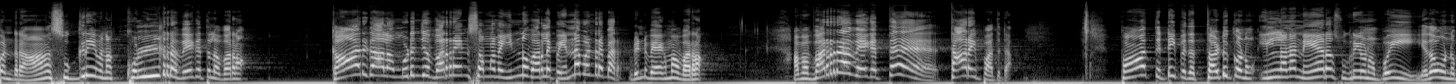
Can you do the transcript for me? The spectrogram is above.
பண்ணுறான் சுக்ரீவனை கொல்ற வேகத்தில் வரான். கார்காலம் முடிஞ்சு வர்றேன்னு சொன்னவன் இன்னும் வரல. இப்போ என்ன பண்ணுற பார்? அப்படின்னு வேகமாக வரான். அவன் வர்ற வேகத்தை தாரை பார்த்துட்டான். பார்த்துட்டு இப்போ இதை தடுக்கணும். இல்லைன்னா நேராக சுக்ரீவனை போய் ஏதோ ஒன்று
